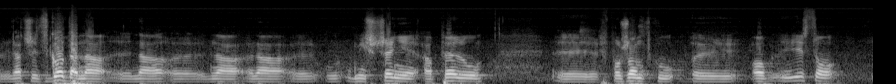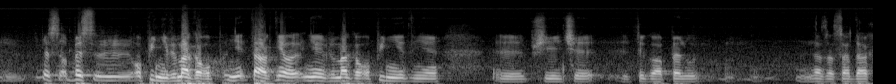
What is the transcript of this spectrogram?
yy, znaczy zgoda na, na, na, na y, umieszczenie apelu y, w porządku, y, jest to y, bez, bez y, opinii, wymaga, nie, tak, nie, nie wymaga opinii, jedynie y, przyjęcie tego apelu na zasadach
